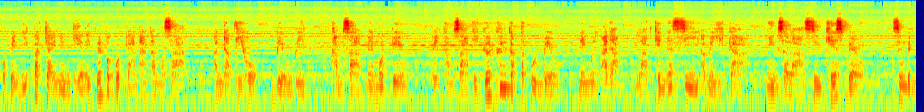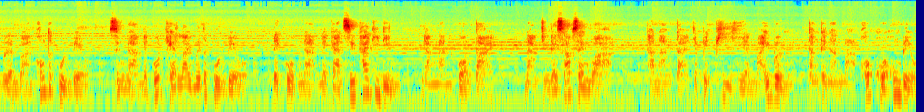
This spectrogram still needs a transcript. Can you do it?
ก็เป็นอีกปัจจัยหนึ่งที่ให้เกิดปรากฏการณ์ทางธรรมศาสตร์ อันดับที่ 6 เบลวิดคำสาปแม่มดเบล เป็นคำสาปที่เกิดขึ้นกับตระกูลเบล ในเมืองอดัมรัฐเทนเนสซี อเมริกาหญิงสลาซื้อเคสเบล ซึ่งเป็นเบือนบานของตระกูลเบล ซึ่งนางได้โกดแค้นไล่เมื่อตระกูลเบล ได้โกงนางในการซื้อค่ายที่ดิน ดังนั้นก่อนตาย นางจึงได้ทราบแซงว่า ถ้านางตายจะเป็นพี่เฮียนมาให้เบิงตั้งแต่นั้นมาครอบครัวของเบล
